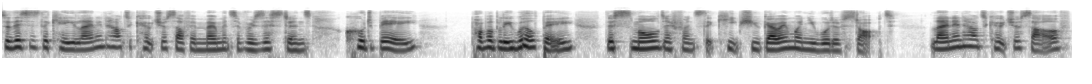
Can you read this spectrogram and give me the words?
So, this is the key learning how to coach yourself in moments of resistance could be, probably will be, the small difference that keeps you going when you would have stopped. Learning how to coach yourself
